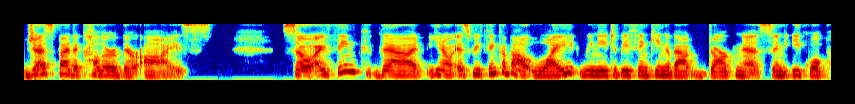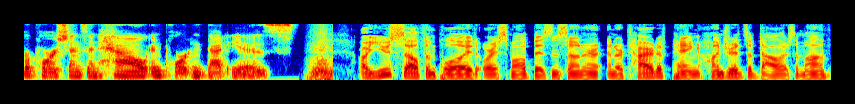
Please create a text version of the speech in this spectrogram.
just by the color of their eyes. So I think that, you know, as we think about light, we need to be thinking about darkness in equal proportions and how important that is. Are you self employed or a small business owner and are tired of paying hundreds of dollars a month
